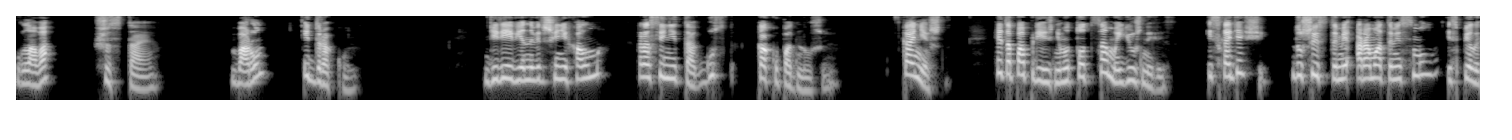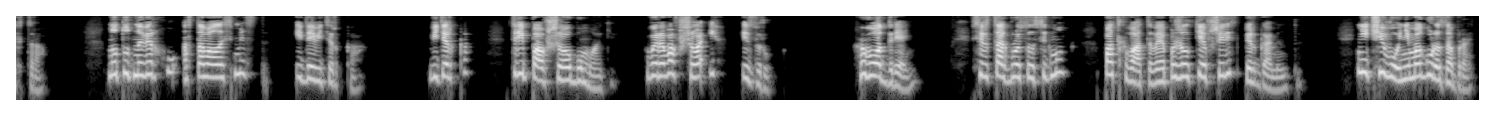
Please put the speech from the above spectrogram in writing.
Глава шестая. Барон и дракон. Деревья на вершине холма росли не так густо, как у подножия. Конечно, это по-прежнему тот самый южный лес, исходящий душистыми ароматами смол и спелых трав. Но тут наверху оставалось место и для ветерка. Ветерка, трепавшего бумаги, вырывавшего их из рук. Вот дрянь! В сердцах бросил Сигмон, подхватывая пожелтевший лист пергамента. Ничего не могу разобрать.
